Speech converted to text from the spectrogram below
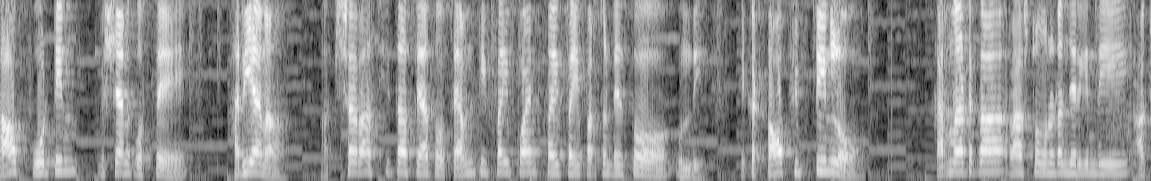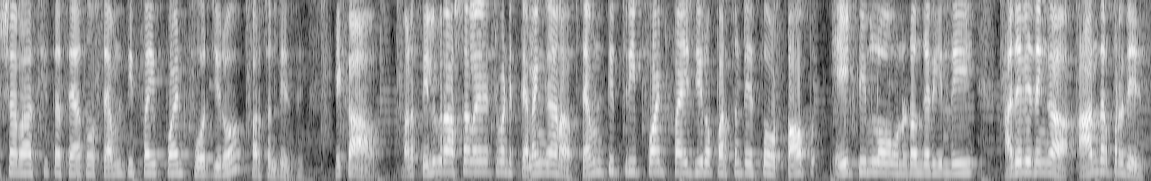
టాప్ ఫోర్టీన్ విషయానికి వస్తే హర్యానా అక్షరాస్యత శాతం seventy five point five five పర్సంటేజ్తో ఉంది. ఇక టాప్ ఫిఫ్టీన్లో కర్ణాటక రాష్ట్రం ఉండడం జరిగింది. అక్షరాస్యత శాతం సెవెంటీ ఫైవ్ పాయింట్ ఫోర్ జీరో పర్సంటేజ్ ఇక మన తెలుగు రాష్ట్రాలైనటువంటి తెలంగాణ సెవెంటీ త్రీ పాయింట్ ఫైవ్ జీరో పర్సెంటేజ్తో టాప్ ఎయిటీన్లో ఉండడం జరిగింది. అదేవిధంగా ఆంధ్రప్రదేశ్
